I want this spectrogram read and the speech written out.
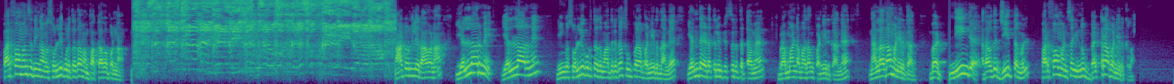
பர்ஃபார்மன்ஸ் நீங்க அவன் சொல்லி கொடுத்ததை அவன் பக்காவா பண்ணான். நாட் ஒன்லி ராவணா எல்லாருமே எல்லாருமே நீங்க சொல்லி கொடுத்தது மாதிரி தான் சூப்பரா பண்ணியிருந்தாங்க. எந்த இடத்துலயும் பிசுறு தட்டாமல் பிரம்மாண்டமாக தான் பண்ணியிருக்காங்க. நல்லா தான் பண்ணியிருக்காங்க. பட் நீங்க அதாவது ஜி தமிழ் பர்ஃபார்மன்ஸை இன்னும் பெட்டரா பண்ணியிருக்கலாம்.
